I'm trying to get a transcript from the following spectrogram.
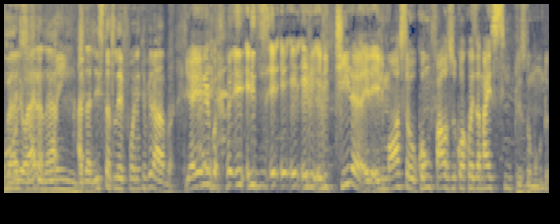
forças velho era, né? mente. A da lista telefônica virava. E aí ele, ele, ele, ele, ele- ele tira, ele, ele mostra o quão falso com a coisa mais simples do mundo.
